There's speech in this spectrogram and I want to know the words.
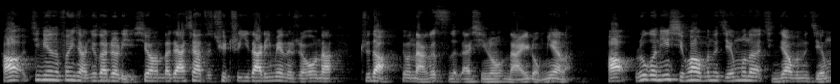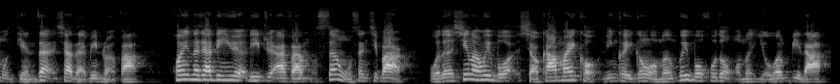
好，今天的分享就到这里，希望大家下次去吃意大利面的时候呢，知道用哪个词来形容哪一种面了。好，如果您喜欢我们的节目呢，请将我们的节目点赞、下载并转发。欢迎大家订阅荔枝 FM 三五三七八二，我的新浪微博小咖 Michael，您可以跟我们微博互动，我们有问必答。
